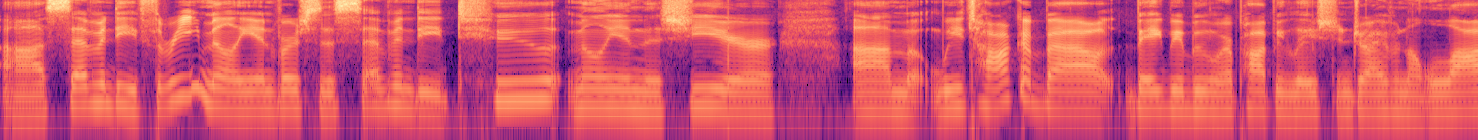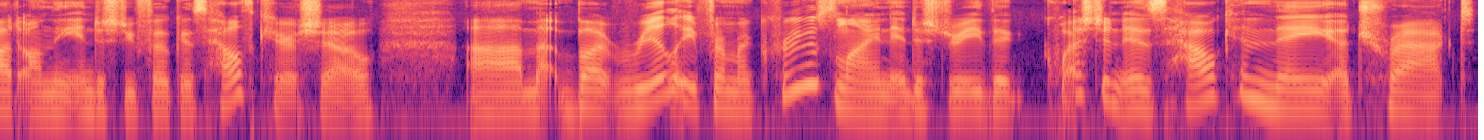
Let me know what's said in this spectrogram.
uh, 73 million versus 72 million this year. Um, we talk about baby boomer population driving a lot on the industry focused healthcare show. Um, but really, from a cruise line industry, the question is how can they attract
